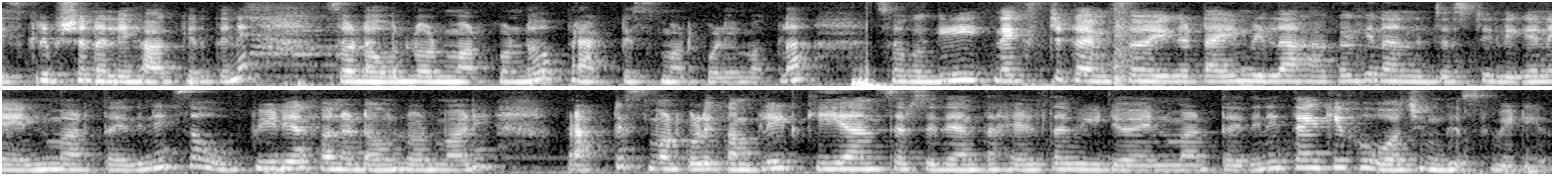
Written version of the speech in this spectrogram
ಡಿಸ್ಕ್ರಿಪ್ಷನಲ್ಲಿ ಹಾಕಿರ್ತೀನಿ. ಸೊ ಡೌನ್ಲೋಡ್ ಮಾಡಿಕೊಂಡು ಪ್ರಾಕ್ಟೀಸ್ ಮಾಡ್ಕೊಳ್ಳಿ ಮಕ್ಕಳ ಸೊ ಹಾಗಾಗಿ ನೆಕ್ಸ್ಟ್ ಟೈಮ್ ಸೊ ಈಗ ಟೈಮ್ ಇಲ್ಲ. ಹಾಗಾಗಿ ನಾನು ಜಸ್ಟ್ ಇಲ್ಲಿಗೆ ಎಂಡ್ ಮಾಡ್ತಾ ಇದ್ದೀನಿ. ಸೊ ಪಿ ಡಿ ಎಫನ್ನು ಡೌನ್ಲೋಡ್ ಮಾಡಿ ಪ್ರಾಕ್ಟೀಸ್ ಮಾಡ್ಕೊಳ್ಳಿ. ಕಂಪ್ಲೀಟ್ ಕೀ ಆನ್ಸರ್ಸ್ ಇದೆ ಅಂತ ಹೇಳ್ತಾ ವಿಡಿಯೋ ಎಂಡ್ ಮಾಡ್ತಾ ಇದ್ದೀನಿ. Thank you for watching this video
